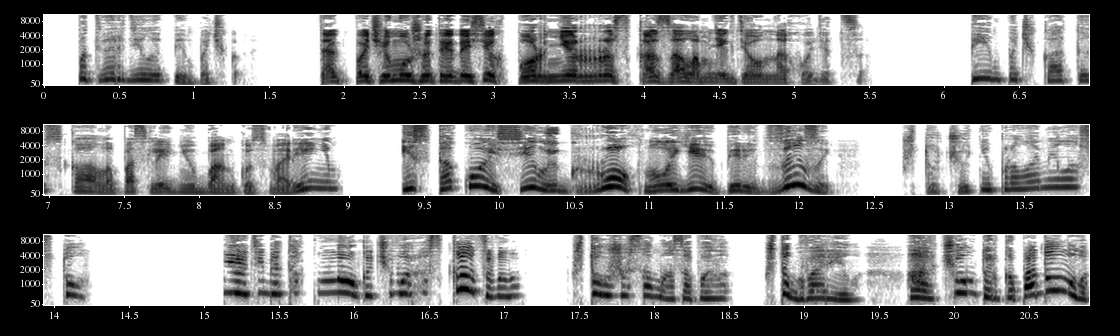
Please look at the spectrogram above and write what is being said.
— подтвердила Пимпочка. так почему же ты до сих пор не рассказала мне, где он находится?» Пимпочка отыскала последнюю банку с вареньем и с такой силой грохнула ею перед Зызой, что чуть не проломила стол. «Я тебе так много чего рассказывала, что уже сама забыла, что говорила, а о чем только подумала,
